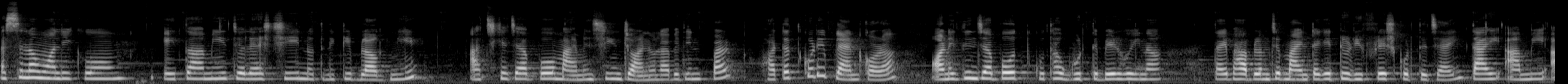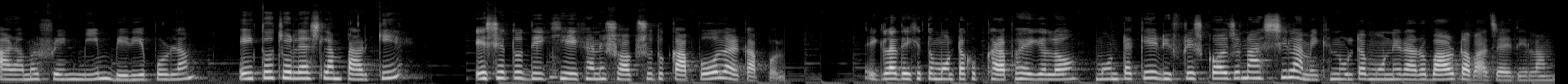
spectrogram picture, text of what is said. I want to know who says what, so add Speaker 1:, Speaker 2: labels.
Speaker 1: আসসালামু আলাইকুম। এই তো আমি চলে আসছি নতুন একটি ব্লগ নিয়ে। আজকে যাব ময়মনসিং জয়নুল আবেদিন পার্ক। হঠাৎ করে প্ল্যান করা। অনেক দিন যাবৎ কোথাও ঘুরতে বের হই না। তাই ভাবলাম যে মাইন্ডটাকে একটু রিফ্রেশ করতে চাই। তাই আমি আর আমার ফ্রেন্ড মিম বেরিয়ে পড়লাম। এই তো চলে আসলাম পার্কে। এসে তো দেখি এখানে সব শুধু কাপল আর কাপল। এগুলা দেখে তো মনটা খুব খারাপ হয়ে গেল। মনটাকে রিফ্রেশ করার জন্য আসছিলাম, এখানে উল্টা মনের আরও বারোটা বাজায় দিলাম।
